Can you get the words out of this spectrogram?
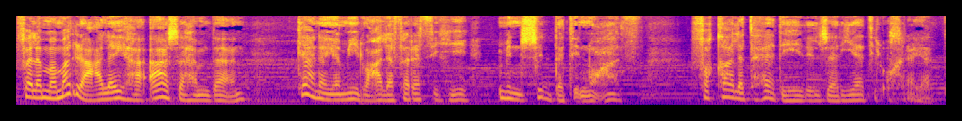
فلما مر عليها أعشى همدان كان يميل على فرسه من شدة النعاس. فقالت هذه للجاريات الأخريات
